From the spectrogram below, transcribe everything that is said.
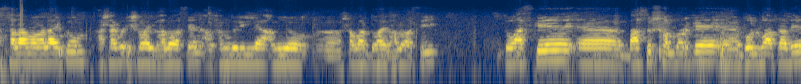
আসসালামু আলাইকুম। আশা করি সবাই ভালো আছেন। আলহামদুলিল্লাহ, আমিও সবার দোয়ায় ভালো আছি। তো আজকে বাছুর সম্পর্কে বলব আপনাদের।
